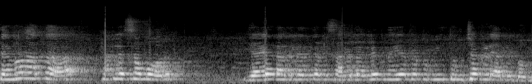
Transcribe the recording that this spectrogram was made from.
तेव्हा आता आपल्यासमोर यायला लागले तर सांगायला लागलेत नाही आता तुम्ही तुमच्याकडे आम्ही बघू.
